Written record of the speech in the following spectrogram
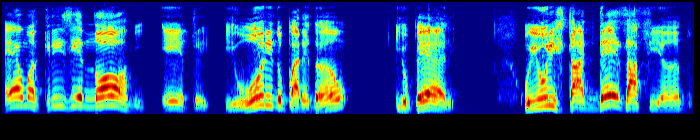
É uma crise enorme entre Yuri do Paredão e o PL. O Yuri está desafiando,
